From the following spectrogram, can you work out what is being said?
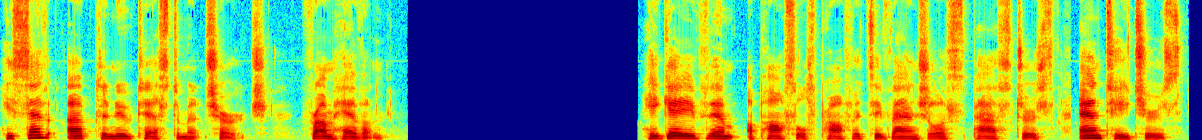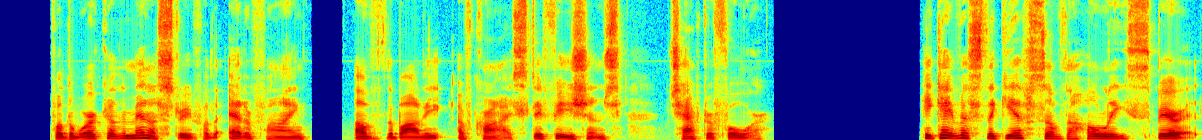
He set up the New Testament church from heaven. He gave them apostles, prophets, evangelists, pastors, and teachers for the work of the ministry, for the edifying of the body of Christ. Ephesians chapter 4. He gave us the gifts of the Holy Spirit.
